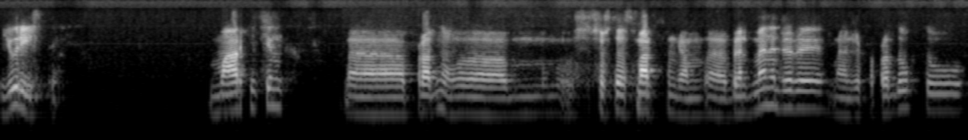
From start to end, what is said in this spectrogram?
юристы, маркетинг, э, ну, все, что с маркетингом, бренд-менеджеры, менеджеры по продукту,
